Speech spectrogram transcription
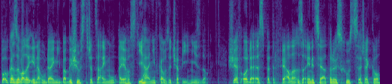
Poukazovali i na údajný Babišův střed zájmů a jeho stíhání v kauze Čapí hnízdo. Šéf ODS Petr Fiala za iniciátory schůzce řekl,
